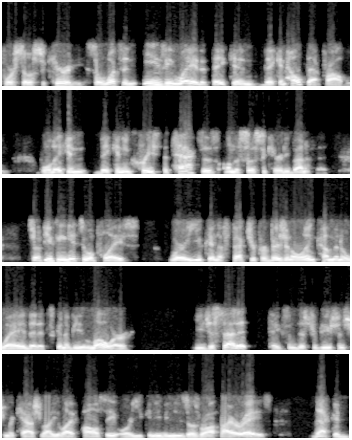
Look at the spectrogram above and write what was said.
for Social Security. So what's an easy way that they can they can help that problem? Well, they can they can increase the taxes on the Social Security benefit. So if you can get to a place where you can affect your provisional income in a way that it's going to be lower, you just said it, take some distributions from a cash value life policy, or you can even use those Roth IRAs. That could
